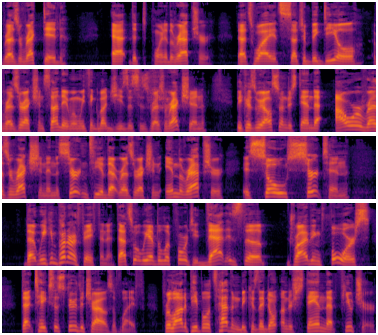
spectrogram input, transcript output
resurrected at the point of the rapture. That's why it's such a big deal, Resurrection Sunday, when we think about Jesus' resurrection, because we also understand that our resurrection and the certainty of that resurrection in the rapture is so certain that we can put our faith in it. That's what we have to look forward to. That is the driving force that takes us through the trials of life. For a lot of people, it's heaven because they don't understand that future.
